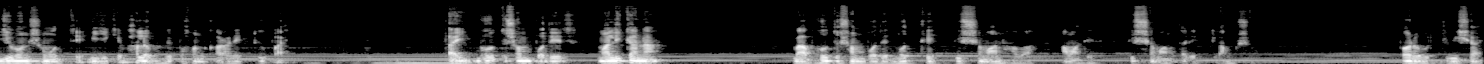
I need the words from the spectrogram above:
জীবন সমুদ্রে নিজেকে ভালোভাবে বহন করার একটি উপায়। তাই ভৌত সম্পদের মালিকানা বা ভৌত সম্পদের মধ্যে দৃশ্যমান হওয়া আমাদের দৃশ্যমানতার একটি অংশ। পরবর্তী বিষয়,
